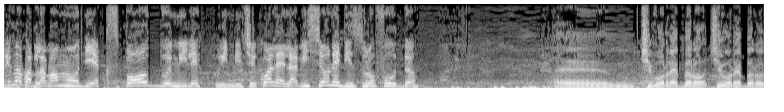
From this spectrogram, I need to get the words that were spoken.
Prima parlavamo di Expo 2015, qual è la visione di Slow Food? Eh, ci, vorrebbero, ci, vorrebbero,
